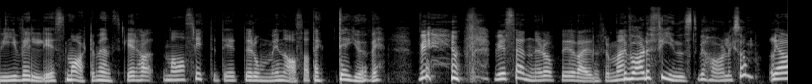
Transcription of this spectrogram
vi veldig smarte mennesker har, Man har sittet i et rom i NASA og tenkt det gjør vi! Vi, vi sender det opp i verdensrommet. Hva er det fineste vi har, liksom? Ja,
